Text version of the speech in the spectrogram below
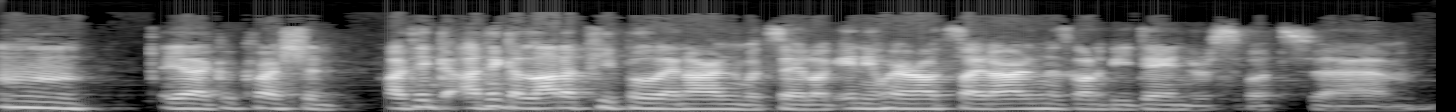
Mm, yeah good question. I think i think a lot of people in ireland would say like anywhere outside ireland is going to be dangerous but um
